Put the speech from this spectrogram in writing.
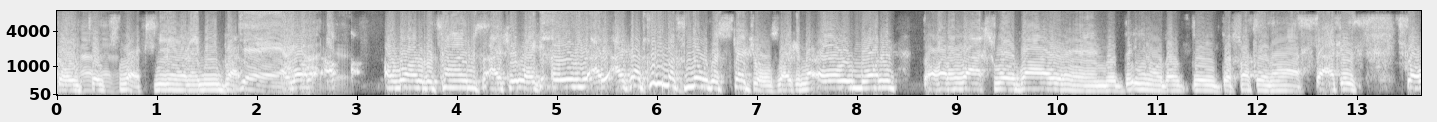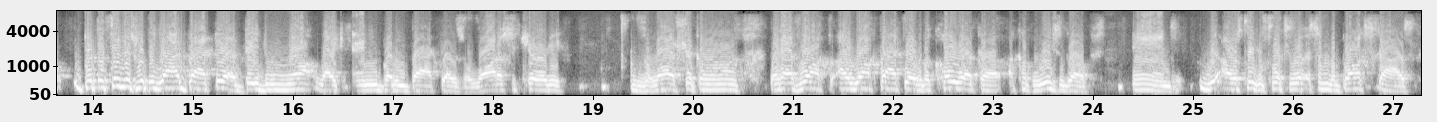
go take flicks. You know what I mean? But Yeah, I of, a, lot of the times I can like early. I, I pretty much know the schedules. Like in the early morning, the auto racks roll by and the, the you know the the, the fucking uh, stackers. So, but the thing is with the yard back there, they do not like anybody back there. There's a lot of security. There's a lot of shit going on. Like I've walked, I walked back there with a coworker a couple weeks ago, and I was taking flicks of some of the box guys.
